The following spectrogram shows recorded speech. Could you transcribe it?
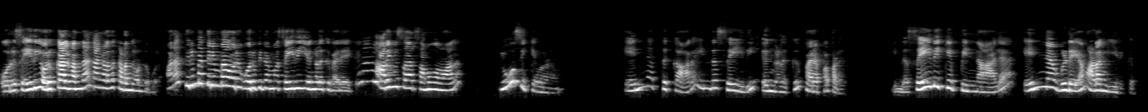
ஒரு செய்தி ஒரு கால் வந்தால் நாங்கள் அதை கடந்து கொண்டு போகிறோம் ஆனால் திரும்ப திரும்ப ஒரு ஒரு விதமா செய்தி எங்களுக்கு வரைக்கும் நாங்கள் அறிவுசார் சமூகமாக யோசிக்க வேணும். என்னத்துக்காக இந்த செய்தி எங்களுக்கு பரப்பப்படுது? இந்த செய்திக்கு பின்னால என்ன விடயம் அடங்கி இருக்குது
